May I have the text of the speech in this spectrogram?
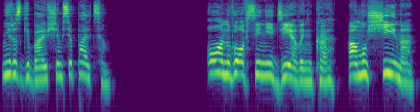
неразгибающимся пальцем. «Он вовсе не девонька, а мужчина!» —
